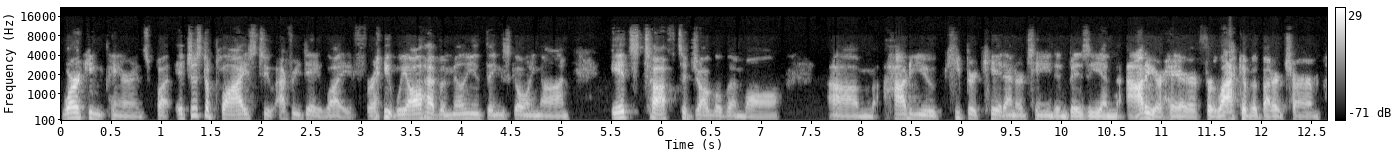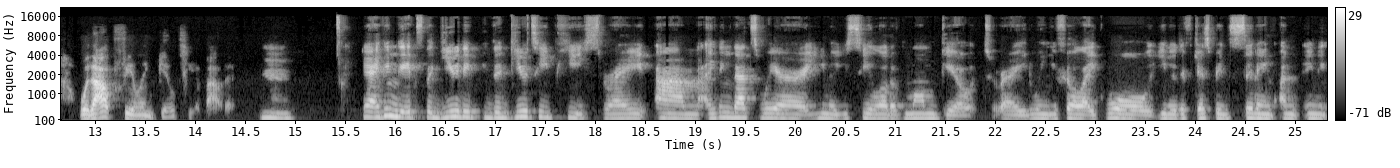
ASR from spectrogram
working parents, but it just applies to everyday life, right? We all have a million things going on. It's tough to juggle them all. Um, how do you keep your kid entertained and busy and out of your hair, for lack of a better term, without feeling guilty about it? Mm yeah i think it's the guilty the duty piece right? Um i think that's where you know you see a lot of mom guilt right? When you feel like whoa you know they've just been sitting on, in,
